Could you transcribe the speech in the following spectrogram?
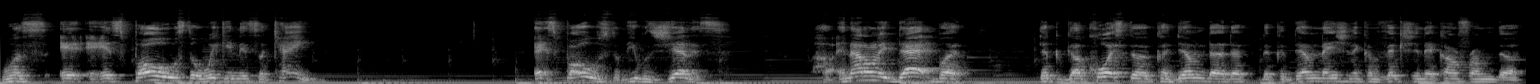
was it, it exposed the wickedness of Cain. Exposed him. He was jealous. Uh, and not only that, but the, of course the condemn the, the, the condemnation and conviction that come from the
